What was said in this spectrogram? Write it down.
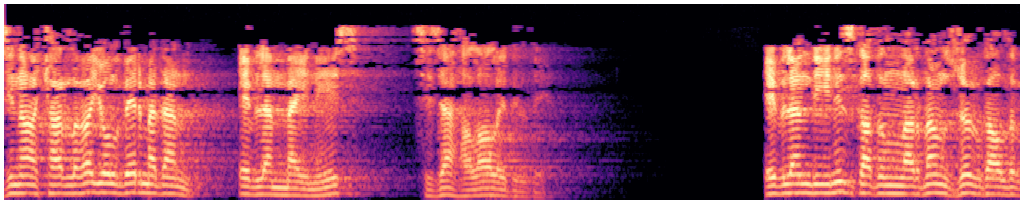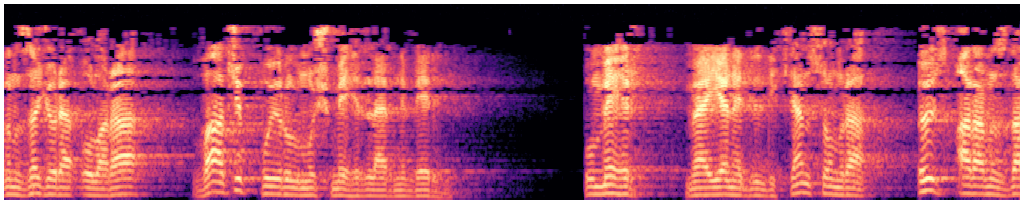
zinakarlığa yol vermədən evlənməyiniz sizə halal edildi. Evləndiyiniz qadınlardan zövq aldığınıza görə onlara, vacib buyurulmuş mehirlərini verin. Bu mehr müəyyən edildikdən sonra öz aranızda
